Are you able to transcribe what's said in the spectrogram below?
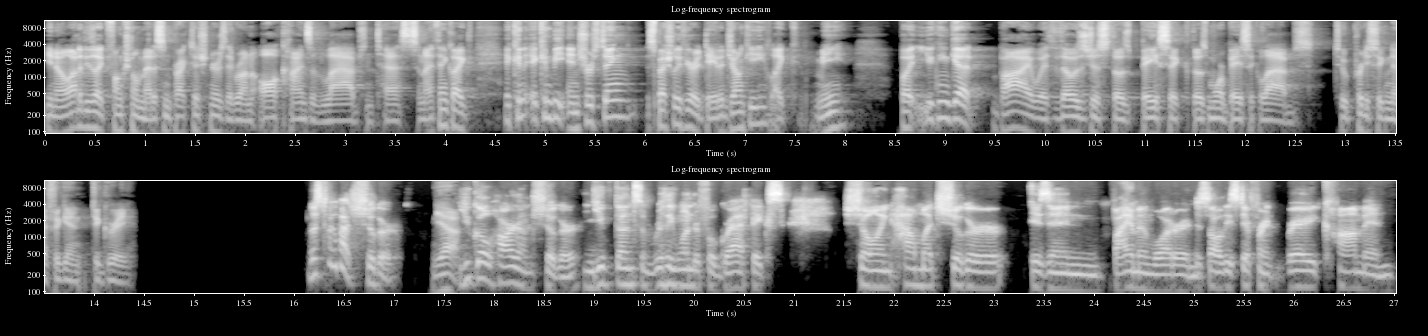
You know, a lot of these like functional medicine practitioners, they run all kinds of labs and tests. And I think like it can, it can be interesting, especially if you're a data junkie like me, but you can get by with those, just those basic, those more basic labs to a pretty significant degree. Let's talk about sugar. Yeah. You go hard on sugar. And you've done some really wonderful graphics showing how much sugar is in vitamin water and just all these different very common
